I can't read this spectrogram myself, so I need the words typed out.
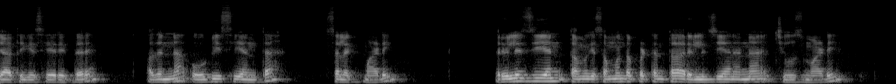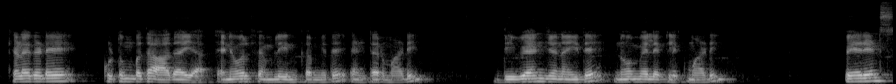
ಜಾತಿಗೆ ಸೇರಿದ್ದರೆ ಅದನ್ನು ಒ ಬಿ ಸಿ ಅಂತ ಸೆಲೆಕ್ಟ್ ಮಾಡಿ. ರಿಲಿಜಿಯನ್ ತಮಗೆ ಸಂಬಂಧಪಟ್ಟಂಥ ರಿಲಿಜಿಯನನ್ನು ಚೂಸ್ ಮಾಡಿ. ಕೆಳಗಡೆ ಕುಟುಂಬದ ಆದಾಯ ಎನ್ಯುವಲ್ ಫ್ಯಾಮಿಲಿ ಇನ್ಕಮ್ ಇದೆ ಎಂಟರ್ ಮಾಡಿ. ದಿವ್ಯಾಂಜನ ಇದೆ ನೋ ಮೇಲೆ ಕ್ಲಿಕ್ ಮಾಡಿ. ಪೇರೆಂಟ್ಸ್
